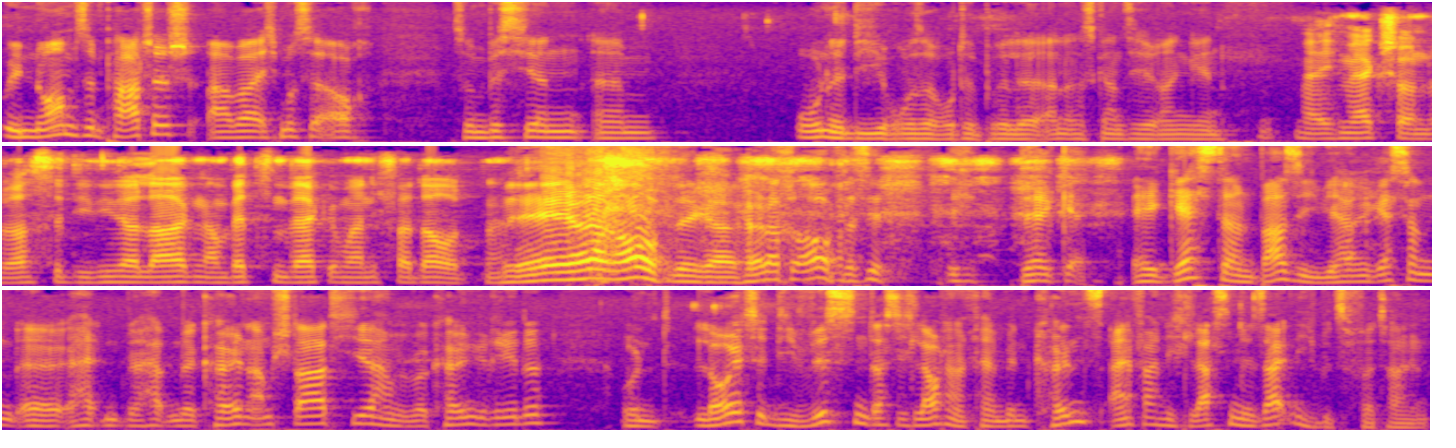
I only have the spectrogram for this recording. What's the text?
enorm sympathisch, aber ich muss ja auch so ein bisschen ähm, ohne die rosarote Brille an das Ganze hier rangehen. Ja, ich merk schon, du hast dir die Niederlagen am Betzenberg immer nicht verdaut. Ne? Ey, hör doch auf, Digga, hör doch auf. Das hier, ich, der, ey, gestern, Buzzy, wir haben gestern, äh, hatten, hatten wir Köln am Start hier, haben über Köln geredet und Leute, die wissen, dass ich Lautern-Fan bin, können es einfach nicht lassen, mir Seitenhiebe zu verteilen.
